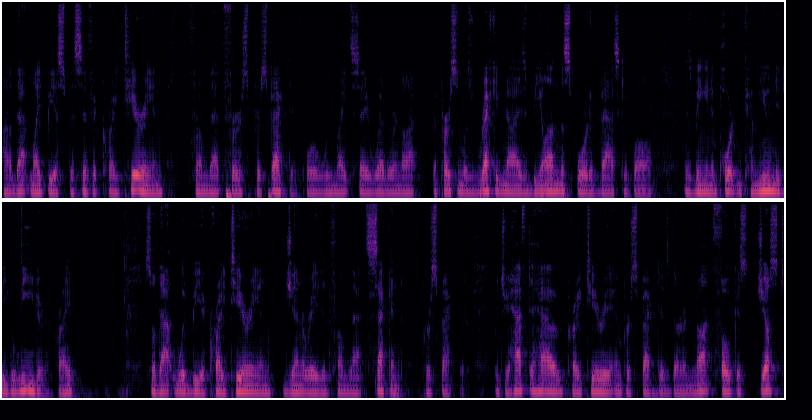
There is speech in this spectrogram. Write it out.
Uh, that might be a specific criterion from that first perspective. Or we might say whether or not the person was recognized beyond the sport of basketball as being an important community leader, right? So that would be a criterion generated from that second perspective but you have to have criteria and perspectives that are not focused just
